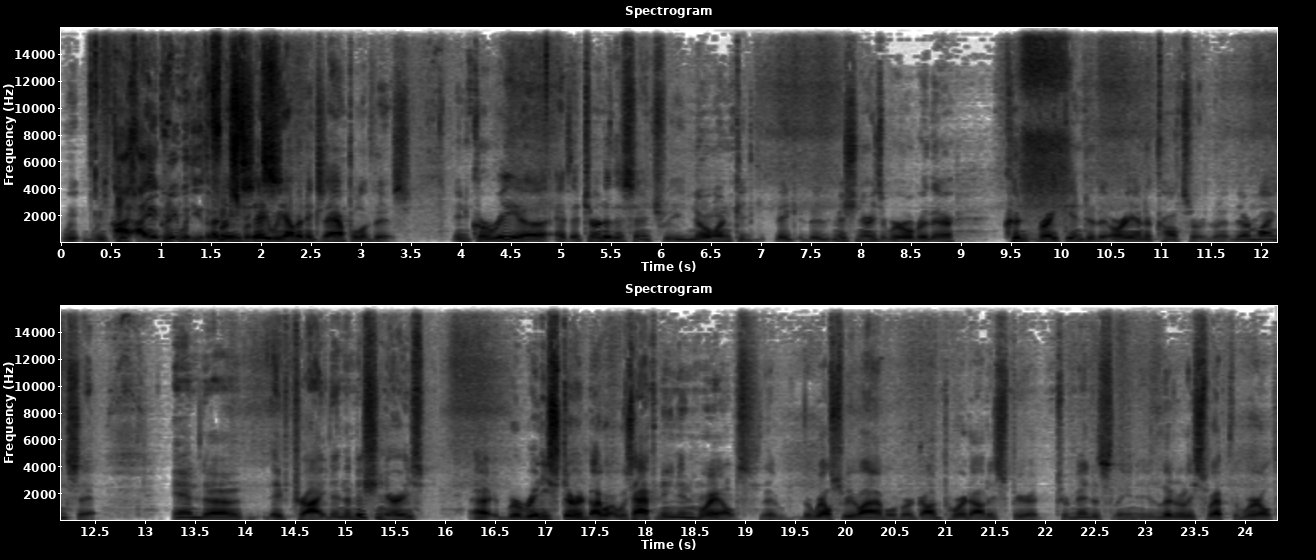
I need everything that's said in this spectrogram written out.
we, we I, I, agree with you. let me fruits. say we have an example of this. In Korea, at the turn of the century, no one could, they, the missionaries that were over there couldn't break into the Oriental culture, the, their mindset. And uh, they've tried. And the missionaries uh, were really stirred by what was happening in Wales, the, the, Welsh revival, where God poured out His Spirit tremendously and it literally swept the world.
